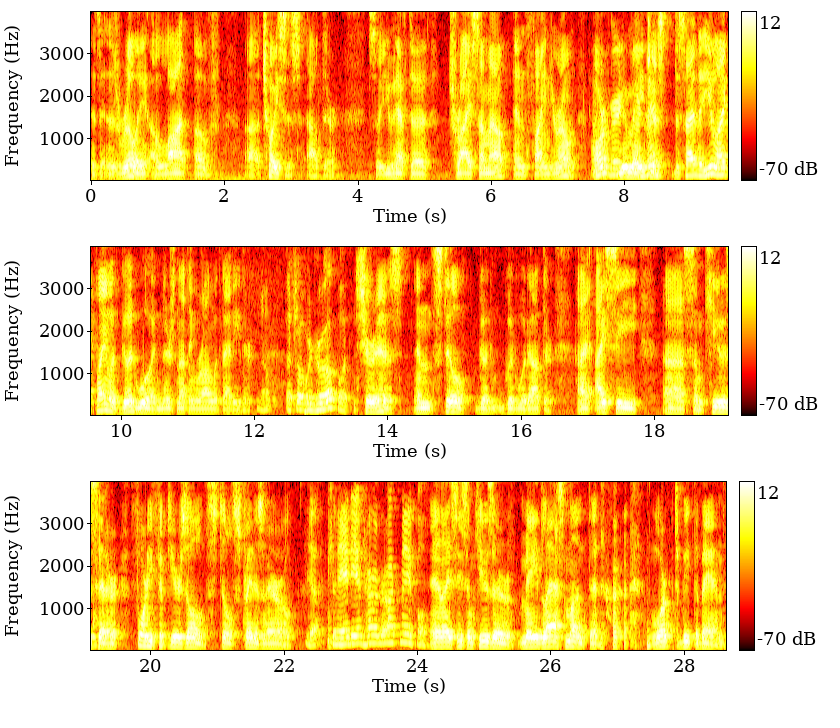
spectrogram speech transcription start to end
It's, there's really a lot of uh, choices out there. So you have to try some out and find your own. Or agree. you may just decide that you like playing with good wood, and there's nothing wrong with that either. No, that's what we grew up with. Sure is, and still good good wood out there. I, I see uh, some cues that are 40, 50 years old, still straight as an arrow. Yeah, Canadian hard rock maple. And I see some cues that are made last month that warped to beat the band.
